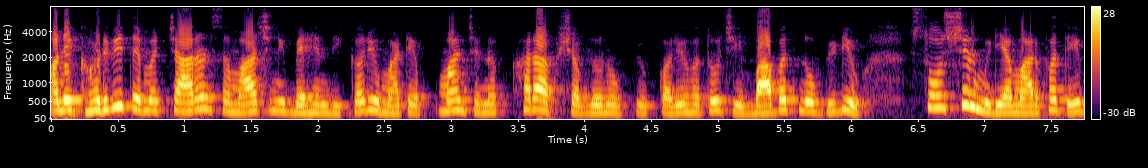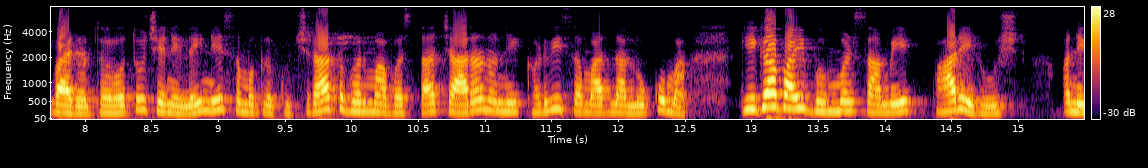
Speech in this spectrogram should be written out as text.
અને ઘડવી તેમજ ચારણ સમાજની બહેન દીકરીઓ માટે અપમાનજનક ખરાબ શબ્દોનો ઉપયોગ કર્યો હતો, જે બાબતનો વીડિયો સોશિયલ મીડિયા મારફતે વાયરલ થયો હતો, જેને લઈને સમગ્ર ગુજરાતભરમાં વસતા ચારણ અને ઘડવી સમાજના લોકોમાં ગીગાભાઈ ભમ્મર સામે ભારે રોષ અને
